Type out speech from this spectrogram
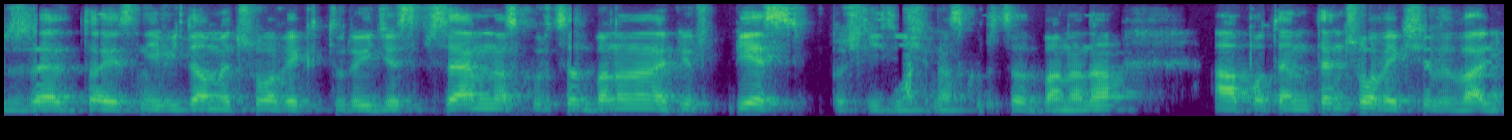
że to jest niewidomy człowiek, który idzie z psem na skórce od banana. Najpierw pies poślizgnie się na skórce od banana, a potem ten człowiek się wywali.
